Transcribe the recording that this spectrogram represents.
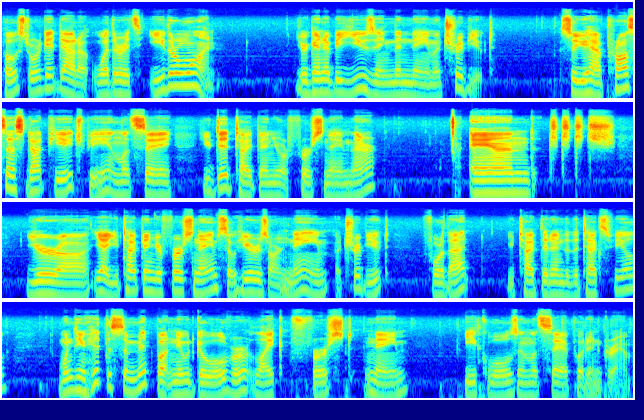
post or get data, whether it's either one, you're going to be using the name attribute. So you have process.php, and let's say you did type in your first name there, and your uh, yeah, you typed in your first name. So here's our name attribute for that. You typed it into the text field. When you hit the submit button, it would go over like first name equals, and let's say I put in Graham.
